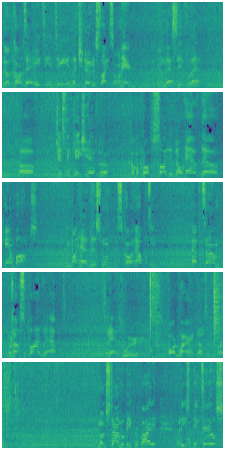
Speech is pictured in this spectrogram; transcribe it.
They'll contact AT&T and let you know the site's on air. And that's it for that. Uh, just in case you have to come across a site that don't have the cam box, you might have this one. It's called Appleton. Half the time, we're not supplied with an Appleton. So that's where hardwiring comes into play. Most time will be provided with these pigtails.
